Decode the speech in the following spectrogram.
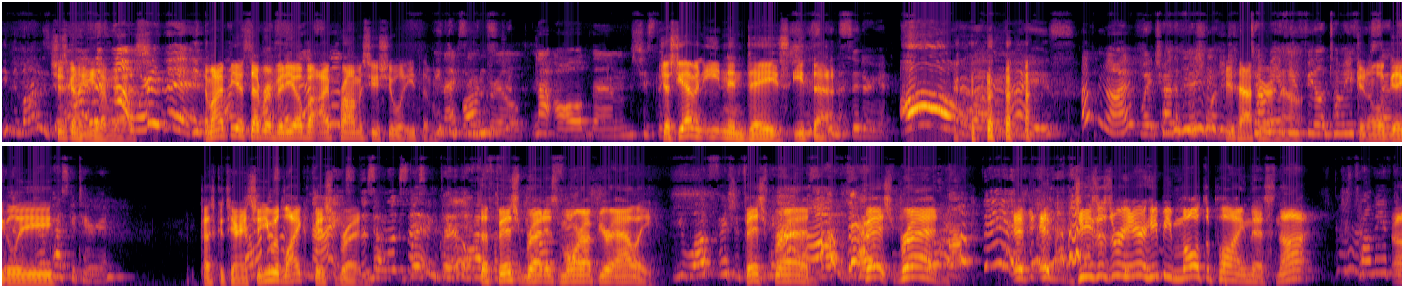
Eat the buns. She's gonna eat them, Not guys. worth It it. might be a separate video, but I promise you she will eat them. Eat the Nice buns. grilled. Not all of them. She's Just you haven't eaten in days. Eat she's that. Considering it. Oh, nice. That's nice. Wait, try the fish one. She's happy tell right me if now. you feel it. Tell me if Getting you a little giggly. You're a pescatarian. Pescatarian. That So you would like look fish bread. This No, one looks nice and grilled. The the fish bread is more fish. up your alley. You love fish. It's Fish bread. taste- Oh, Fish bread. Not fish. If, if Jesus were here, he'd be multiplying this, not Just tell me if the um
